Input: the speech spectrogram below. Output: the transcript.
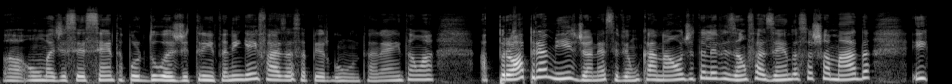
uh, uma de 60 por duas de 30? Ninguém faz essa pergunta. Né? Então, a, a própria mídia, né, você vê um canal de televisão fazendo essa chamada e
